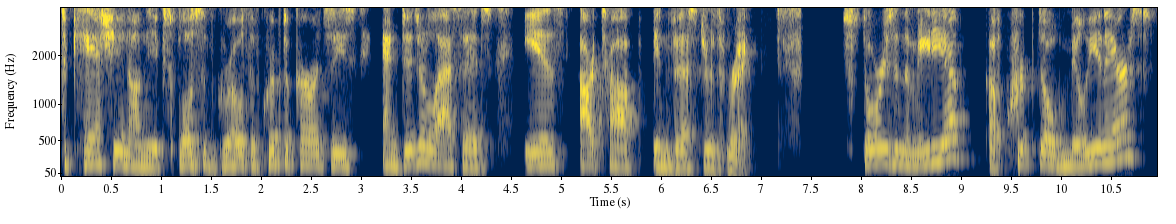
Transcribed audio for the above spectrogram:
to cash in on the explosive growth of cryptocurrencies and digital assets is our top investor threat. Stories in the media of crypto millionaires,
